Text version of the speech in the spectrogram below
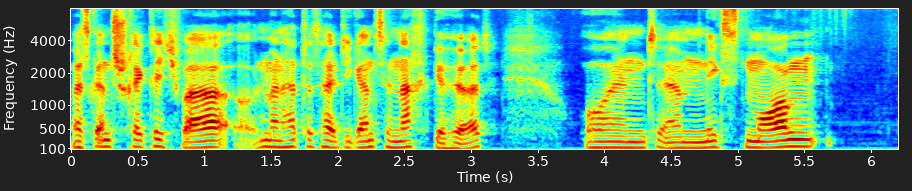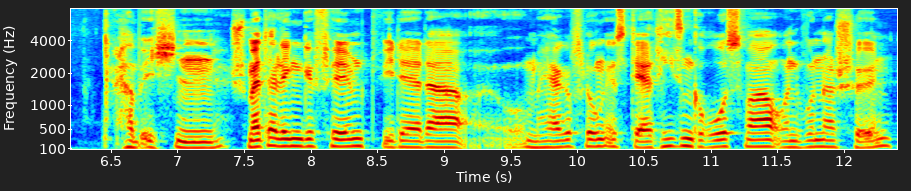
was ganz schrecklich war. Und man hat das halt die ganze Nacht gehört. Und ähm, nächsten Morgen habe ich einen Schmetterling gefilmt, wie der da umhergeflogen ist, der riesengroß war und wunderschön.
